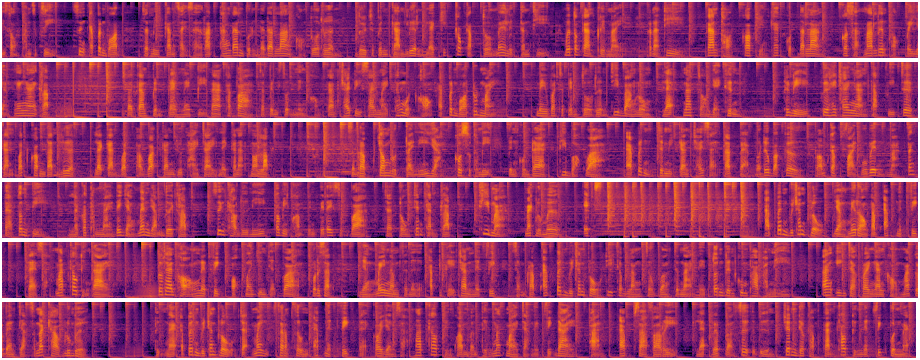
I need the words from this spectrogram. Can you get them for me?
2014 ซึ่ง Apple Watch จะมีการใส่สายรัดทั้งด้านบนและด้านล่างของตัวเรือน โดยจะเป็นการเลื่อนและคลิกเข้ากับตัวแม่เหล็กทันที เมื่อต้องการเปลี่ยนใหม่ ขณะที่การถอดก็เพียงแค่กดด้านล่าง ก็สามารถเลื่อนออกไปอย่างง่าย ๆ ครับ แต่การเปลี่ยนแปลงในปีหน้าคาดว่าจะเป็นส่วนหนึ่งของการใช้ดีไซน์ใหม่ทั้งหมดของ Apple Watch รุ่นใหม่ ไม่ว่าจะเป็นตัวเรือนที่บางลงและหน้าจอใหญ่ขึ้น ทั้งนี้เพื่อให้ใช้งานกับฟีเจอร์การวัดความดันเลือด และการวัดภาวะการหยุดหายใจในขณะนอนหลับสำหรับจอมหลุดรายนี้อย่างโคสุทมิเป็นคนแรกที่บอกว่า Apple จะมีการใช้สายรัดแบบ w a d e r b u c k e r พร้อมกับฝ่ายวูเวนมาตั้งแต่ต้นปี และก็ทำนายได้อย่างแม่นยำด้วยครับ ซึ่งข่าวลือนี้ก็มีความเป็นไปได้สูงว่าจะตรงเช่นกันครับ ที่มา m a c l u m e r X Apple Vision Pro ยังไม่รองรับแอป Netflix แต่สามารถเข้าถึงได้ ตัวแทนของ Netflix ออกมายืนยันว่าบริษัทยังไม่นำเสนอแอปพลิเคชัน Netflix สำหรับ Apple Vision Pro ที่กำลังจะวางจำหน่ายในต้นเดือนกุมภาพันธ์นี้ อ้างอิงจากรายงานของมาร์กแบนจากสำนักข่าว Bloomberg ถึงแม้ Apple Vision Pro จะไม่สนับสนุนแอป Netflix แต่ก็ยังสามารถเข้าถึงความบันเทิงมากมายจาก Netflix ได้ ผ่านแอป Safari และเว็บเบราว์เซอร์อื่นๆ เช่นเดียวกับการเข้าถึง Netflix บน Mac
